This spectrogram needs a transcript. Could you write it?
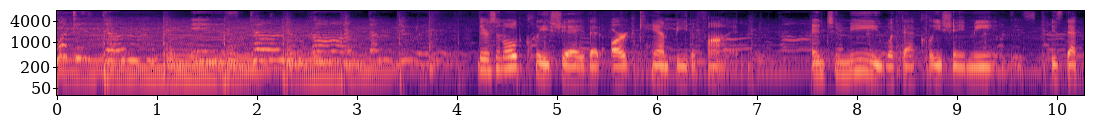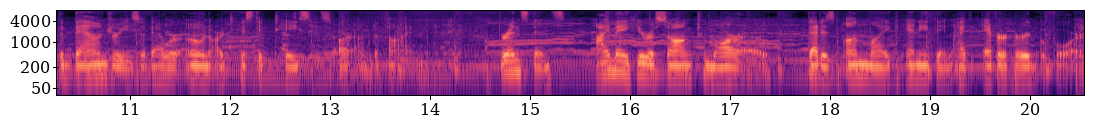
What is done is done, can't undo it. There's an old cliche that art can't be defined. And to me, what that cliche means is that the boundaries of our own artistic tastes are undefined. For instance, I may hear a song tomorrow that is unlike anything I've ever heard before,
